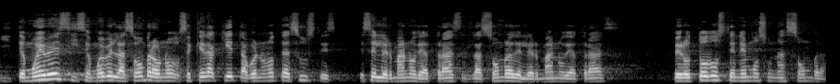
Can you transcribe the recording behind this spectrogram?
y te mueves y se mueve la sombra o no, se queda quieta. Bueno, no te asustes, es el hermano de atrás, es la sombra del hermano de atrás. Pero todos tenemos una sombra.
